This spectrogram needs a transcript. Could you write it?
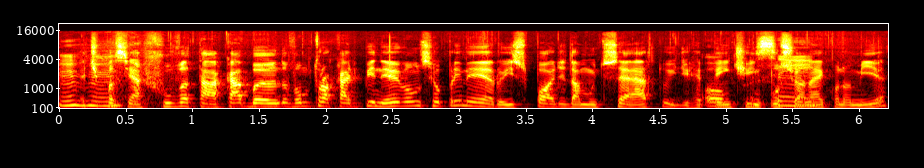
É tipo assim, a chuva tá acabando, vamos trocar de pneu e vamos ser o primeiro. Isso pode dar muito certo e de repente Ou- impulsionar sim. a economia.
